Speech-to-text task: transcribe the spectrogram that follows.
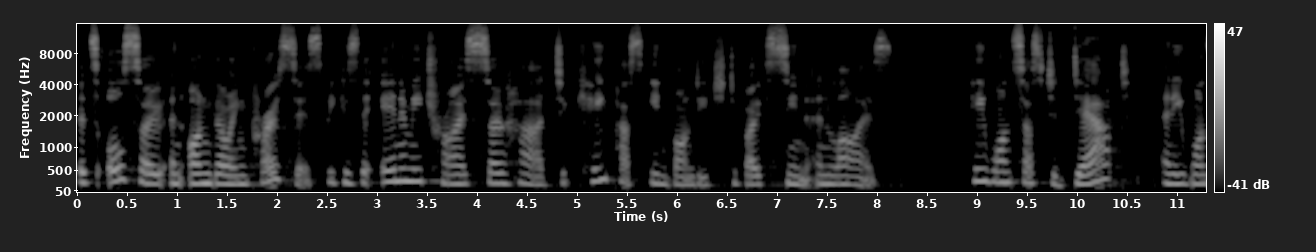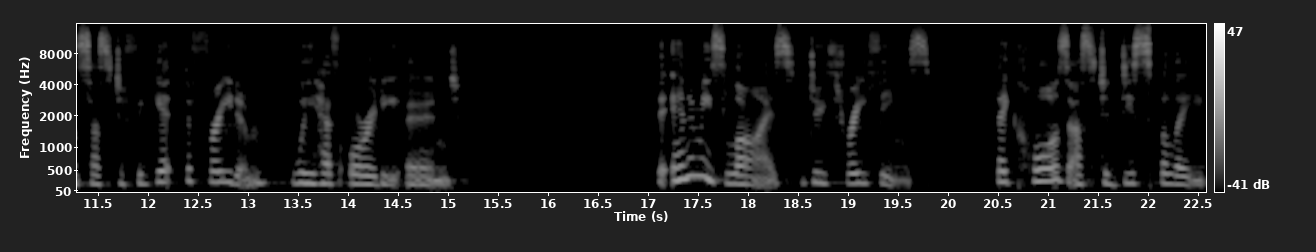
it's also an ongoing process because the enemy tries so hard to keep us in bondage to both sin and lies. He wants us to doubt and he wants us to forget the freedom we have already earned. The enemy's lies do three things they cause us to disbelieve.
